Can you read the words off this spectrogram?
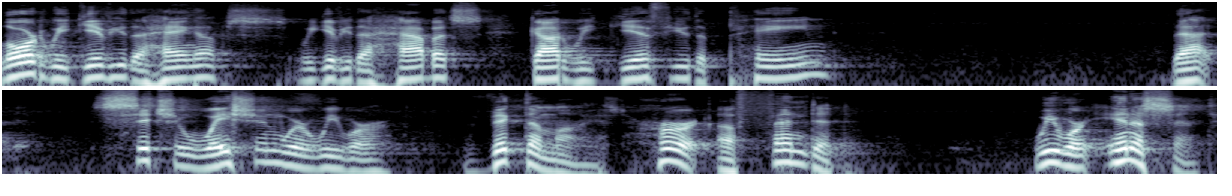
Lord, we give you the hang ups. We give you the habits. God, we give you the pain. That situation where we were victimized, hurt, offended. We were innocent.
